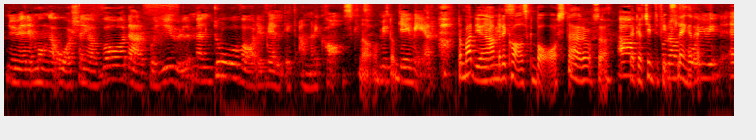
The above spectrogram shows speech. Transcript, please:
Nu är det många år sedan jag var där på jul, men då var det väldigt amerikanskt. Ja, Mycket de- mer. De hade ju en amerikansk bas där också. Ja, det kanske inte finns längre. Ju, eh,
